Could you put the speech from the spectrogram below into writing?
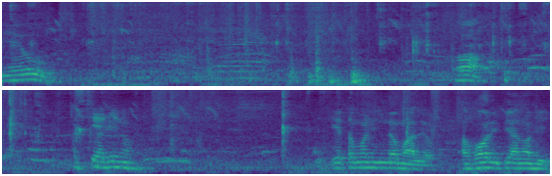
નેવું. હો. ચાલીનો એ તમને ઇંદમ માલ્યો. સો રૂપિયાનો હી.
